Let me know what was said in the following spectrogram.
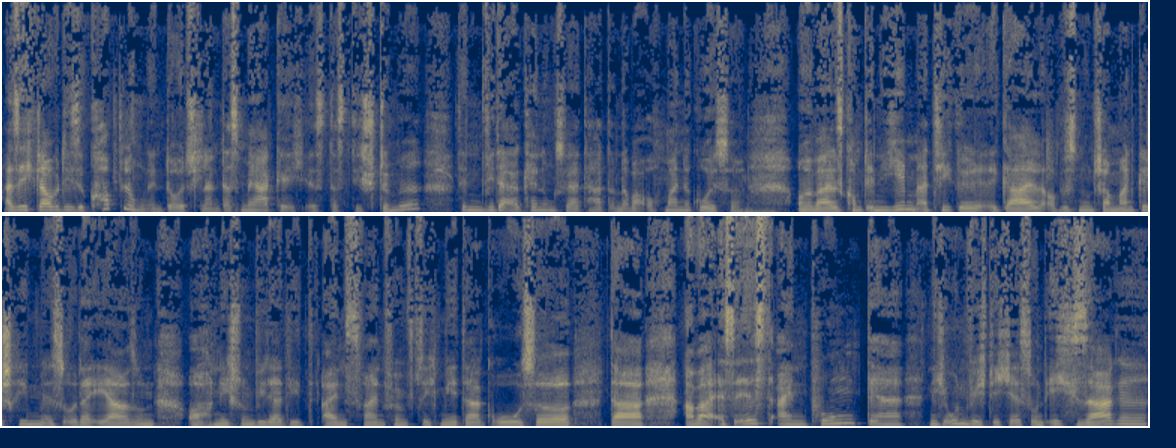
also ich glaube, diese Kopplung in Deutschland, das merke ich, ist, dass die Stimme den Wiedererkennungswert hat und aber auch meine Größe. Mhm. Und weil es kommt in jedem Artikel, egal ob es nun charmant geschrieben ist oder eher so ein, ach, nicht schon wieder die 1,52 Meter große da. Aber es ist ein Punkt, der nicht unwichtig ist. Und ich sage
